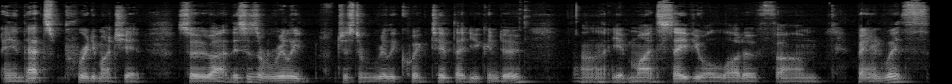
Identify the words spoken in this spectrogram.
And that's pretty much it. So uh, this is a really just a really quick tip that you can do. Uh, it might save you a lot of um, bandwidth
